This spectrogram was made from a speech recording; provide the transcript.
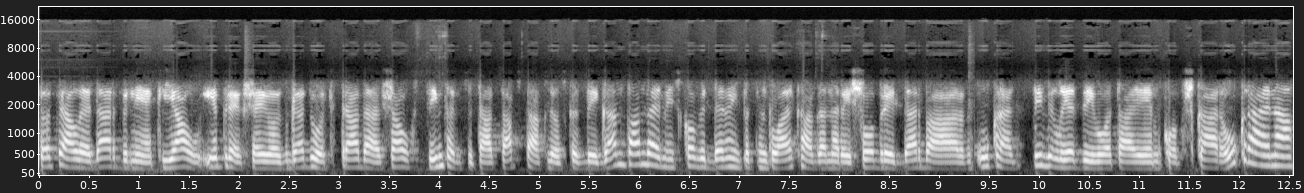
Sociālie darbinieki jau iepriekšējos gados strādājuši augstas intensitātes apstākļos, kas bija gan pandēmijas Covid-19 laikā, gan arī šobrīd darbā ar Ukraiņas civiliedzīvotājiem kopš kara Ukrainā.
